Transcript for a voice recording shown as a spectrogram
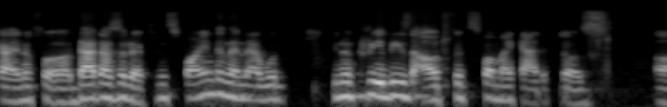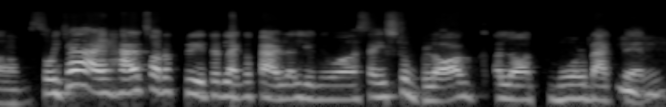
kind of uh, that as a reference point, and then I would you know create these outfits for my characters. Um, so yeah, I had sort of created like a parallel universe. I used to blog a lot more back then.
